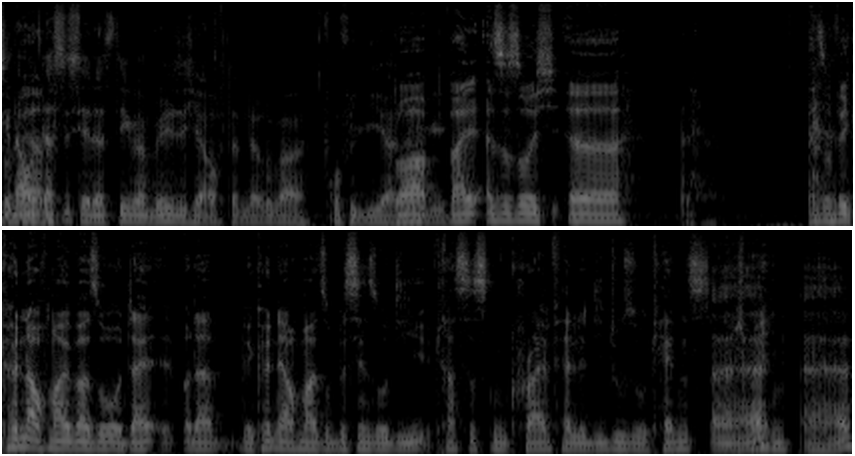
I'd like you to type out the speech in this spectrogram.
genau, das ist ja das Ding, man will sich ja auch dann darüber profilieren. Boah, irgendwie. weil, also so, ich, äh, also wir können auch mal über so, oder wir können ja auch mal so ein bisschen so die krassesten Crime-Fälle, die du so kennst, äh, sprechen. Äh.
